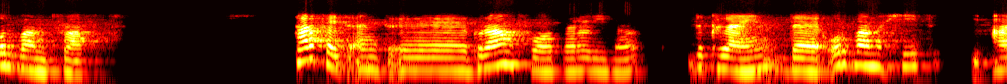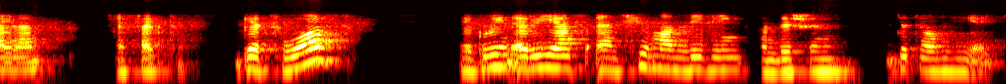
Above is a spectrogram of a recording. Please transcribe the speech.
urban drought. Surface and uh, groundwater levels decline, the urban heat island effect gets worse, the green areas and human living conditions deteriorate.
